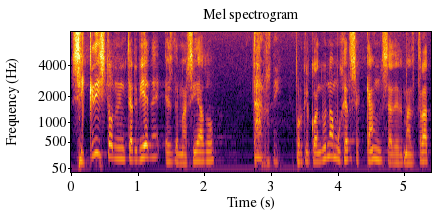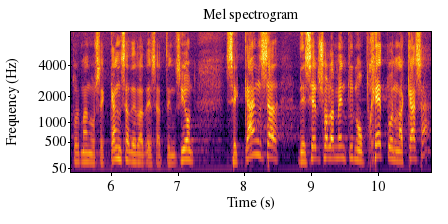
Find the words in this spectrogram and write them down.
si Cristo no interviene es demasiado tarde. Porque cuando una mujer se cansa del maltrato, hermano, se cansa de la desatención, se cansa de ser solamente un objeto en la casa,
